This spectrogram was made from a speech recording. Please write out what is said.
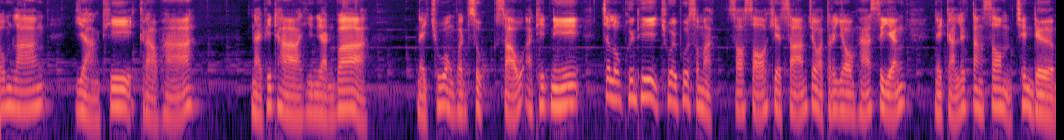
ล้มล้างอย่างที่กล่าวหานายพิธายืนยันว่า ในช่วงวันศุกร์เสาร์อาทิตย์นี้จะลงพื้นที่ช่วยผู้สมัครสสเขต 3 จังหวัดระยองหาเสียง ในการเลือกตั้งซ่อมเช่นเดิม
